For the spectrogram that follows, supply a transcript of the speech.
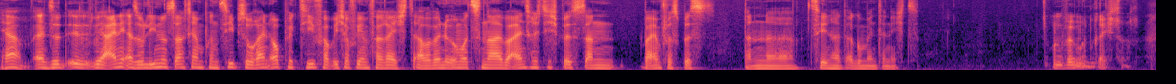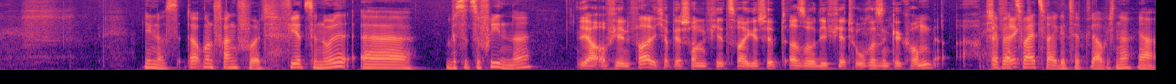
Ja, also, äh, wir einig- also Linus sagt ja im Prinzip, so rein objektiv habe ich auf jeden Fall recht. Aber wenn du emotional beeinträchtigt bist, dann beeinflusst bist, dann äh, zählen halt Argumente nichts. Und wenn man recht hat. Linus, Dortmund-Frankfurt, 4 zu 0. Äh, bist du zufrieden, ne? Ja, auf jeden Fall. Ich habe ja schon 4-2 getippt, also die vier Tore sind gekommen. Ah, Ich habe ja perfekt. 2-2 getippt, glaube ich, ne? Ja.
